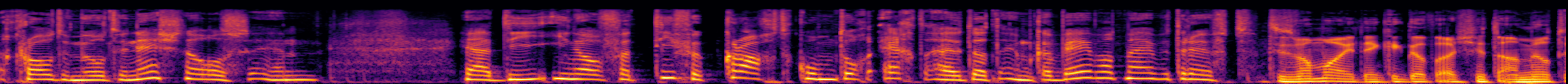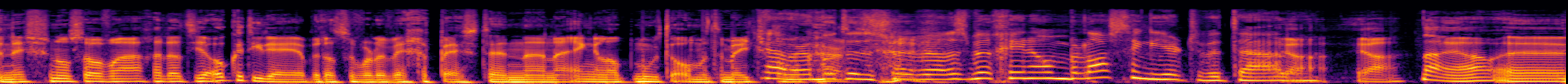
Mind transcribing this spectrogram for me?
grote multinationals. En ja, die innovatieve kracht komt toch echt uit dat MKB, wat mij betreft. Het is wel mooi, denk ik, dat als je het aan multinationals zou vragen, dat die ook het idee hebben dat ze worden weggepest en naar Engeland moeten om het een beetje ja, te Ja, maar dan moeten ze wel eens beginnen om belasting hier te betalen. Ja, ja. nou ja,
